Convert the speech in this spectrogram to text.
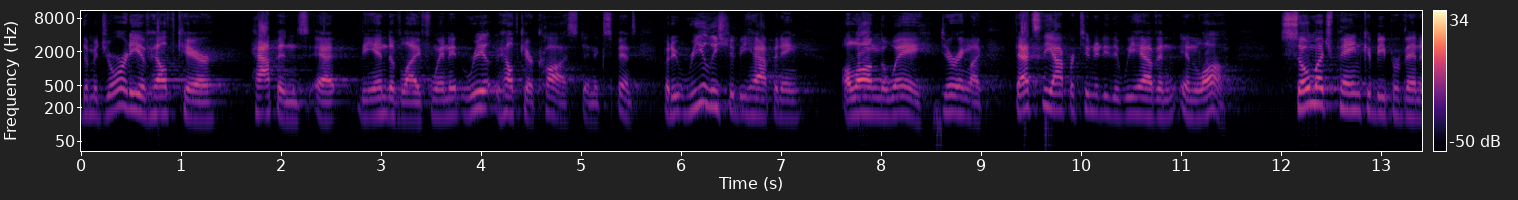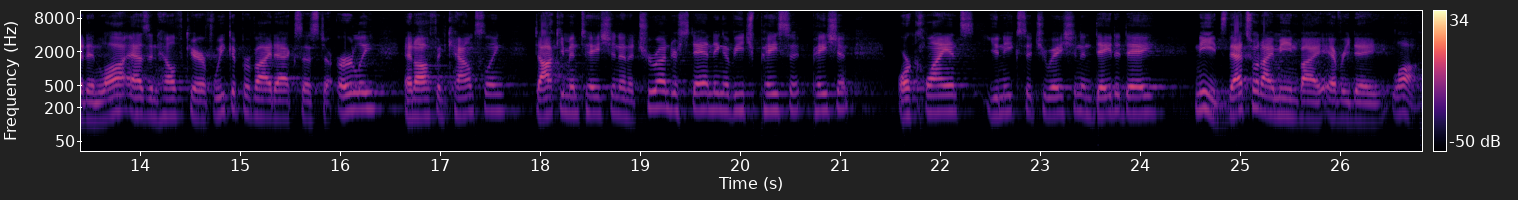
the majority of health care happens at the end of life when it real healthcare cost and expense, but it really should be happening along the way during life. That's the opportunity that we have in, in law. So much pain could be prevented in law as in healthcare if we could provide access to early and often counseling, documentation, and a true understanding of each patient, patient or client's unique situation and day to day needs. That's what I mean by everyday law.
